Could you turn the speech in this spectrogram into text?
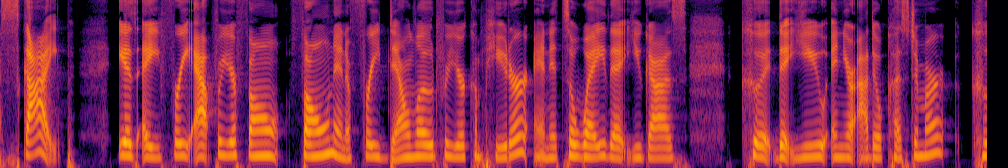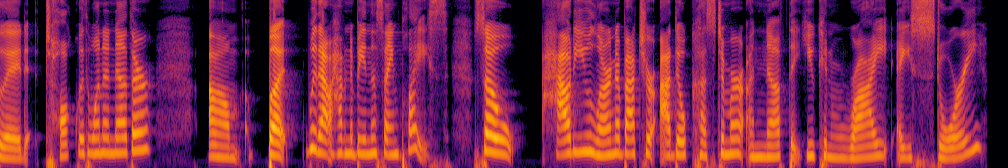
skype is a free app for your phone phone and a free download for your computer and it's a way that you guys could that you and your ideal customer could talk with one another um, but without having to be in the same place. So, how do you learn about your ideal customer enough that you can write a story?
